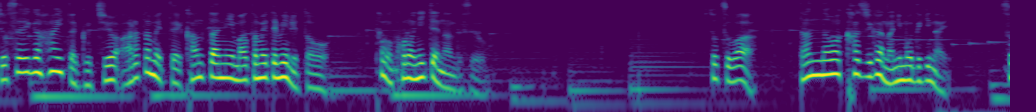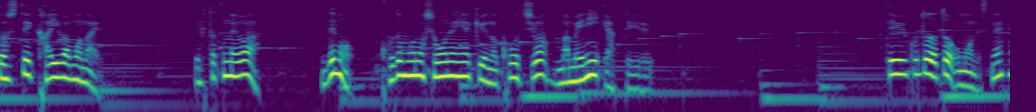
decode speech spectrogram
女性が吐いた愚痴を改めて簡単にまとめてみると多分この2点なんですよ。一つは旦那は家事が何もできない。そして会話もない。で2つ目はでも子供の少年野球のコーチはまめにやっている。っていうことだと思うんですね。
